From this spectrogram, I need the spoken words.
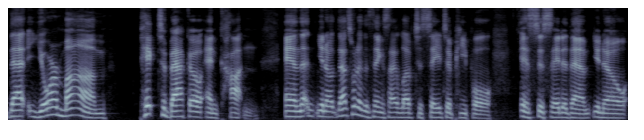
that your mom picked tobacco and cotton. And you know, that's one of the things I love to say to people is to say to them, you know,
